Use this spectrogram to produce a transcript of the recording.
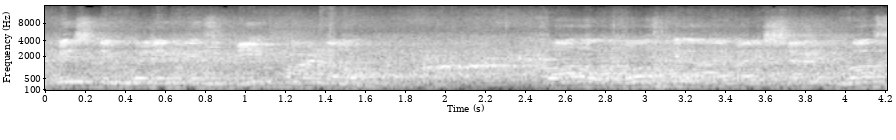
officially winning his B final. Followed closely by Shine Russell in 114.60.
